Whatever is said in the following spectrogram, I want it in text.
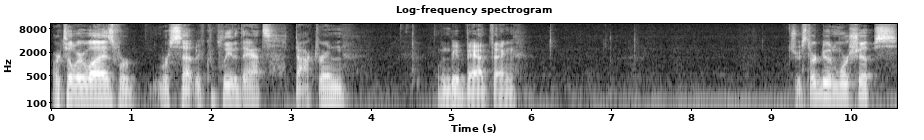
Artillery-wise, we're, we're set. We've completed that. Doctrine wouldn't be a bad thing. Should we start doing more ships?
